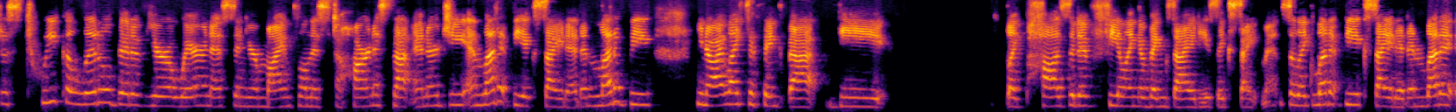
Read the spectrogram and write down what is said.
just tweak a little bit of your awareness and your mindfulness to harness that energy and let it be excited and let it be you know i like to think that the like positive feeling of anxiety is excitement. So like let it be excited and let it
